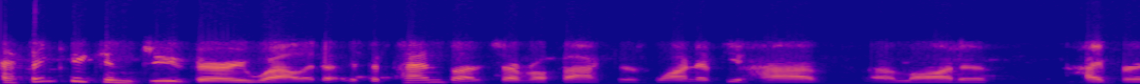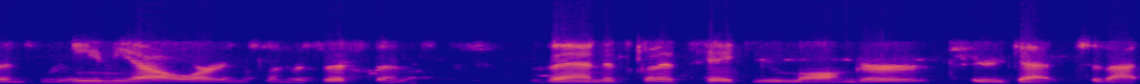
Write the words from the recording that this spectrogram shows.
I think you can do very well. It, it depends on several factors. One, if you have a lot of hyperinsulinemia or insulin resistance, then it's going to take you longer to get to that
